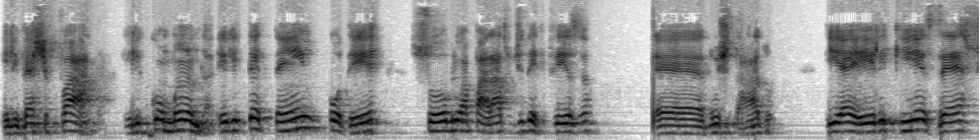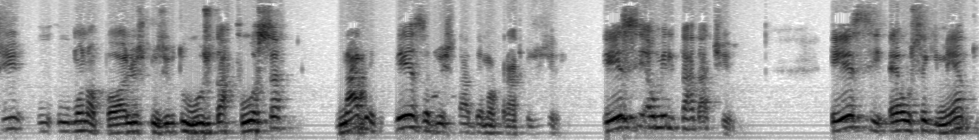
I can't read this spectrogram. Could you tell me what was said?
Ele veste farda, ele comanda, ele detém o poder sobre o aparato de defesa é, do Estado e é ele que exerce o, o, monopólio exclusivo do uso da força na defesa do Estado Democrático de Direito. Esse é o militar da ativa. Esse é o segmento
